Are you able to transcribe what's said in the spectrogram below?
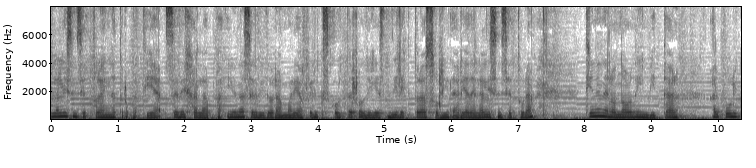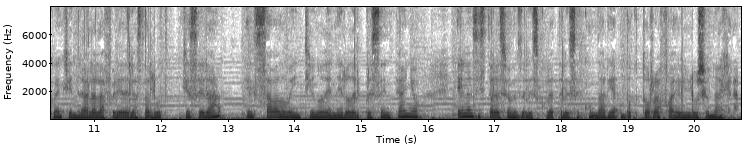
La licenciatura en naturopatía sede Jalapa y una servidora María Félix Cortés Rodríguez, directora solidaria de la licenciatura, tienen el honor de invitar al público en general a la Feria de la Salud que será el sábado 21 de enero del presente año en las instalaciones de la Escuela Telesecundaria Dr. Rafael Lucio Nájera,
